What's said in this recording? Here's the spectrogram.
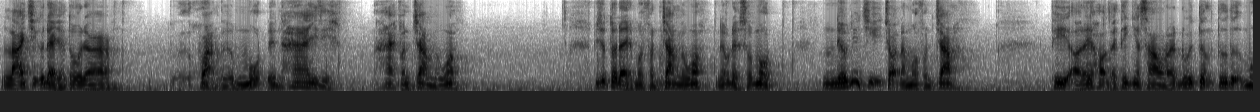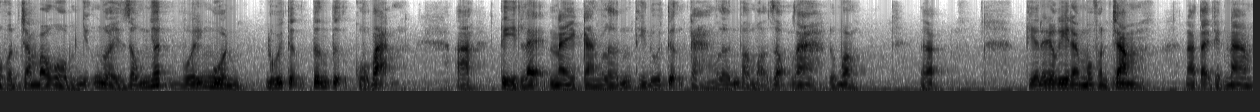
là anh chị cứ để cho tôi là khoảng từ 1 đến 2 gì? 2 phần trăm đúng không? Ví dụ tôi để một phần trăm đúng không? Nếu để số 1 nếu như chị chọn là một phần trăm, thì ở đây họ giải thích như sau là đối tượng tương tự một phần trăm bao gồm những người giống nhất với nguồn đối tượng tương tự của bạn. À tỷ lệ này càng lớn thì đối tượng càng lớn và mở rộng ra, đúng không? Đó. thì ở đây ghi là một phần trăm là tại Việt Nam,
